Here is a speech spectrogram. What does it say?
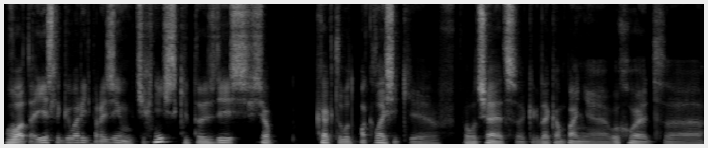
Вот, а если говорить про зим технически, то здесь все как-то вот по классике получается, когда компания выходит а,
